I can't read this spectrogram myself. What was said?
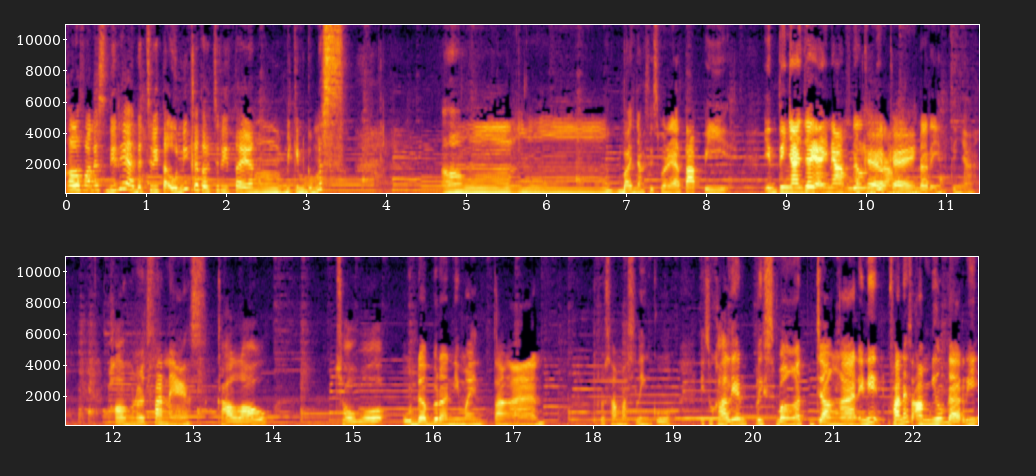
Kalau Vanessa sendiri ada cerita unik atau cerita yang bikin gemes? Em, mm, banyak sih sebenarnya tapi intinya aja ya ini ambil dirangkum oke. dari intinya kalau menurut Vanes kalau cowok udah berani main tangan terus sama selingkuh itu kalian please banget jangan ini Vanes ambil dari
